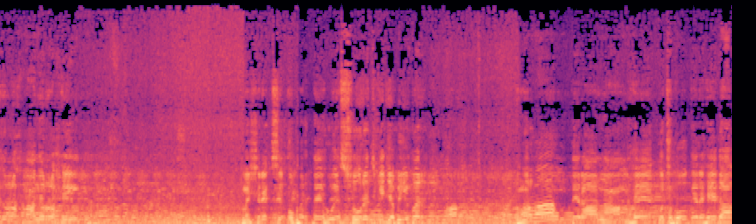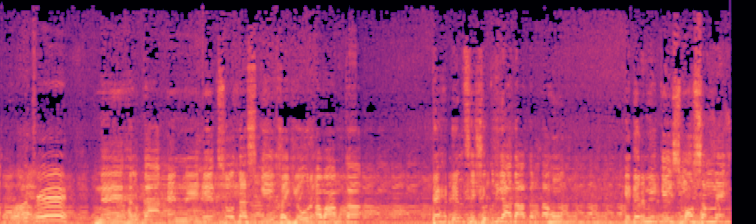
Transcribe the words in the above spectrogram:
बिस्मिल्लाहिर्रहमानिर्रहीम। मशरक से उभरते हुए सूरज की जबी पर मरहूम तेरा नाम है कुछ हो के रहेगा मैं हल्का एन ए 110 की खयूर आवाम का तह दिल से शुक्रिया अदा करता हूँ कि गर्मी के इस मौसम में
